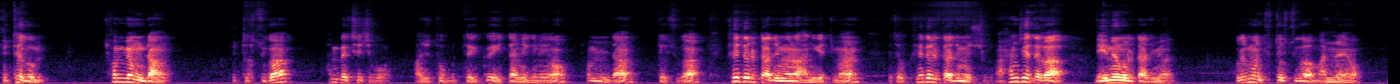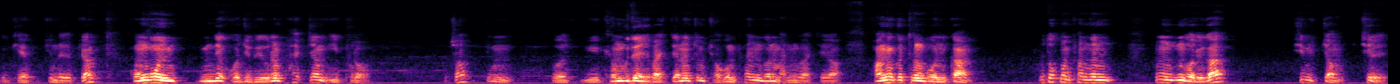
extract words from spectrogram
주택은 1000명당 주택수가 375 아직도 무택이 꽤 있다는 얘기네요. 1000명당 주택수가 세대를 따지면 아니겠지만 그래서 세대를 따지면 한 세대가 4명을 따지면 그러면 주택수가 많네요. 보시면 되겠죠. 공공임대 거주 비율은 8.2%. 그렇죠? 좀, 뭐, 이 경기도에서 봤을 때는 좀 적은 편인 건 맞는 것 같아요. 광역 걸 보니까 수도권 평균, 평균 거리가 11.7.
